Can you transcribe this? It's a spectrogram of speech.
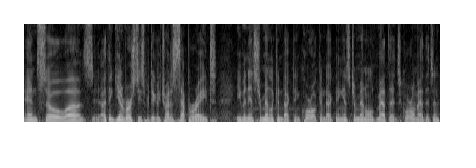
And so uh, I think universities particularly try to separate even instrumental conducting, choral conducting, instrumental methods, choral methods, and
